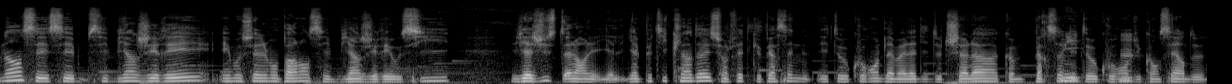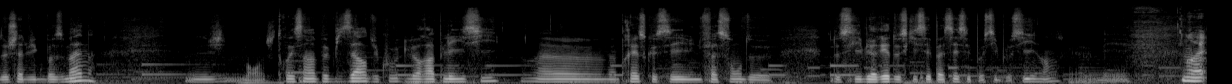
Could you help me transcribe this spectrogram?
Non, c'est- bien géré. Émotionnellement parlant, c'est bien géré aussi. Il y a juste, alors il y a, il y a le petit clin d'œil sur le fait que personne était au courant de la maladie de T'Challa, comme personne Oui. n'était au courant Mm. du cancer de, de Chadwick Boseman. Euh, Bon, j'ai trouvé ça un peu bizarre du coup de le rappeler ici. Euh, après, est-ce que c'est une façon de, de se libérer de ce qui s'est passé? C'est possible aussi. hein, mais Ouais.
